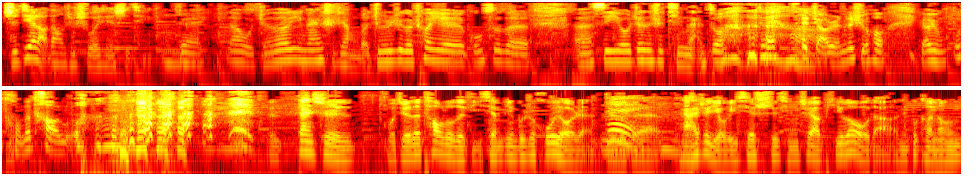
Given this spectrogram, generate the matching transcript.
直截了当的去说一些事情。嗯，对，那我觉得应该是这样的，就是这个创业公司的 呃 CEO 真的是挺难做，对 在找人的时候要用不同的套路。但是我觉得套路的底线并不是忽悠人，对不对？他还是有一些实情是要披露的，你不可能。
